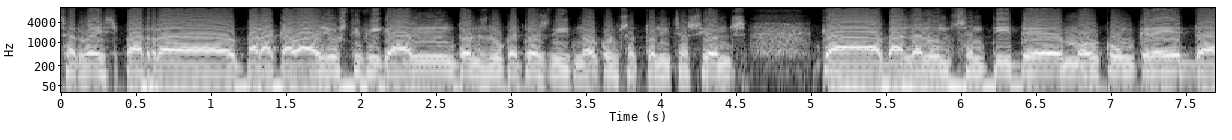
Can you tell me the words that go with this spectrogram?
serveix per, eh, per acabar justificant doncs, el que tu has dit, no? conceptualitzacions que van en un sentit eh, molt concret de,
